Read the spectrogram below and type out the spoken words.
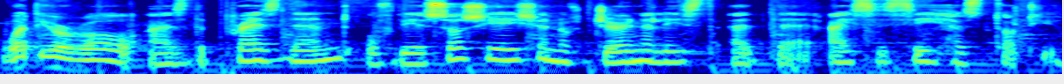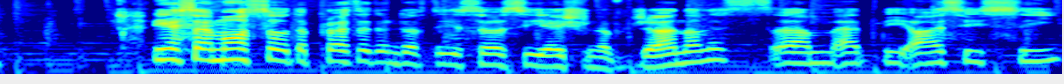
what your role as the president of the Association of Journalists at the ICC has taught you. Yes, I'm also the president of the Association of Journalists um, at the ICC.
